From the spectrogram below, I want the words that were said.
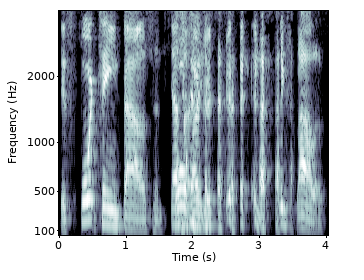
It's fourteen thousand four hundred six dollars.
